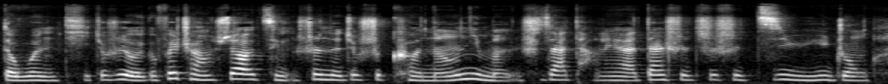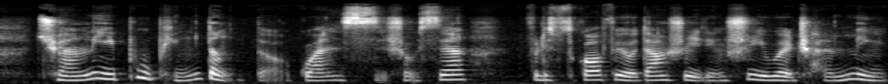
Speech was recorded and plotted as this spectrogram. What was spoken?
的问题，就是有一个非常需要谨慎的，就是可能你们是在谈恋爱，但是这是基于一种权力不平等的关系。首先。Philip Schofield 当时已经是一位成名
